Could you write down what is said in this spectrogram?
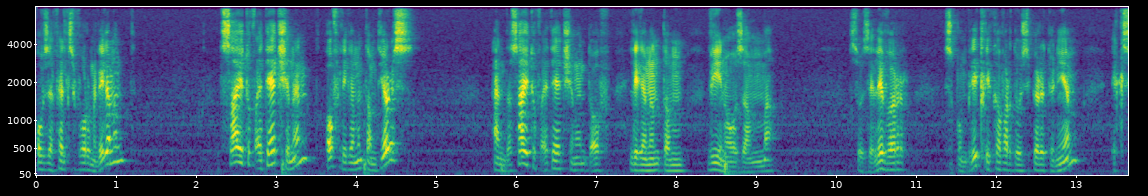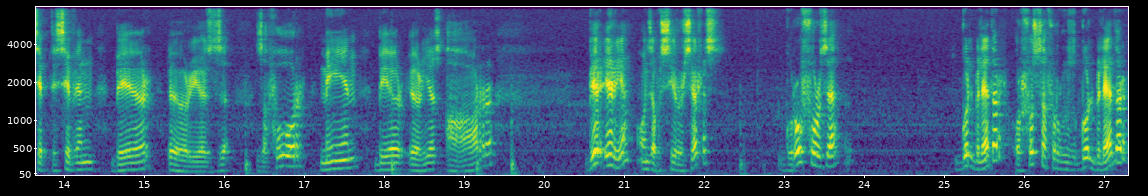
of the falciform ligament, site of attachment of ligamentum teres, and the site of attachment of ligamentum venosum. So the liver is completely covered with peritoneum except seven bare areas. The four main bare areas are bare area on the posterior surface, groove for the gallbladder or fossa for the gallbladder,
